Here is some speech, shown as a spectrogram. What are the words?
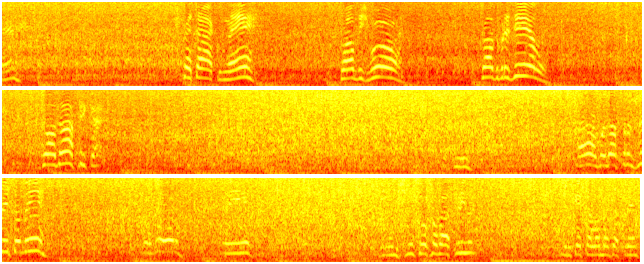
É. Espetáculo, não é? Pessoal de Lisboa. Pessoal do Brasil, pessoal da África. Aqui. Ah, dar para o juiz também. Vamos ver. Aí. Vamos mexer com a para frio. Ver o que é que ela manda à frente.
